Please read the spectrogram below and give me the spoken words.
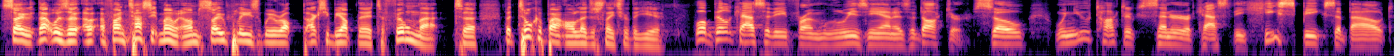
So that was a, a fantastic moment. I'm so pleased we were up actually be up there to film that. Uh, but talk about our legislator of the year. Well, Bill Cassidy from Louisiana is a doctor. So when you talk to Senator Cassidy, he speaks about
